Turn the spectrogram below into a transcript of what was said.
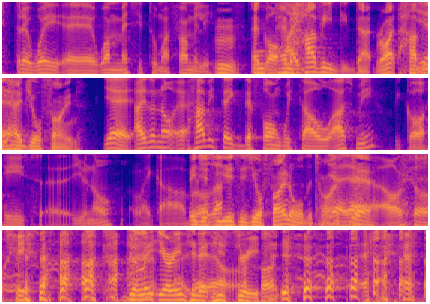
straight away uh, one message to my family. And, Because and I- Javi did that, right? Javi Yeah. had your phone. yeah, I don't know. uh, Javi take the phone without ask me because he's, uh, you know, like a He just uses your phone all the time. yeah, yeah, Also, Delete your internet Yeah, history.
